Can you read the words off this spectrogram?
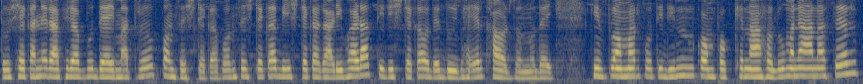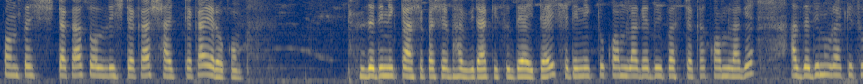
তো সেখানে রাফির আব্বু দেয় মাত্র পঞ্চাশ টাকা। পঞ্চাশ টাকা, বিশ টাকা গাড়ি ভাড়া, তিরিশ টাকা ওদের দুই ভাইয়ের খাওয়ার জন্য দেয়। কিন্তু আমার প্রতিদিন কমপক্ষে না হলেও মানে আনাসের পঞ্চাশ টাকা, চল্লিশ টাকা, ষাট টাকা এরকম। যেদিন একটু আশেপাশের ভাবিরা কিছু দেয় এটাই সেদিন একটু কম লাগে, দুই পাঁচ টাকা কম লাগে। আর যেদিন ওরা কিছু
